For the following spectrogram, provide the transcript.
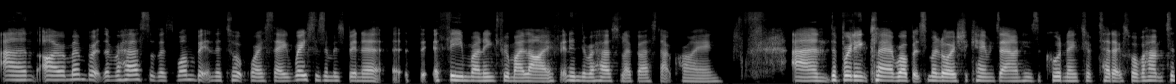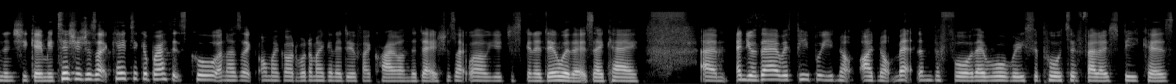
And I remember at the rehearsal, there's one bit in the talk where I say racism has been a, a theme running through my life. And in the rehearsal, I burst out crying. And the brilliant Claire Roberts Malloy, she came down, who's the coordinator of TEDx Wolverhampton, and she gave me tissue. She was like, okay, take a breath. It's cool. And I was like, oh my God, what am I going to do if I cry on the day? She's like, well, you're just going to deal with it. It's okay. Um, and you're there with people you'd not, I'd not met them before. They were all really supportive fellow speakers.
